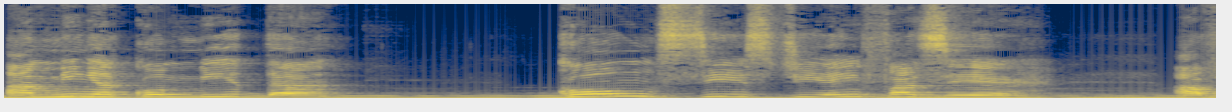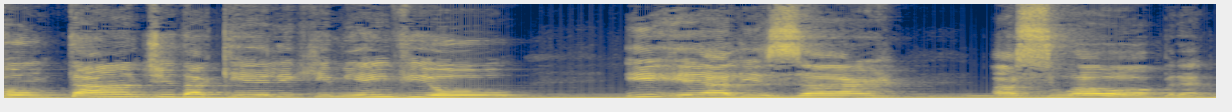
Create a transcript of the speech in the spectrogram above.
A minha comida consiste em fazer a vontade daquele que me enviou e realizar a sua obra.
